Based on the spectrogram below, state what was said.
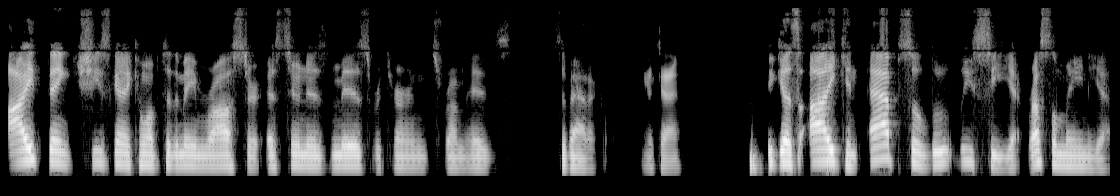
I think she's going to come up to the main roster as soon as Miz returns from his sabbatical. okay. because I can absolutely see at WrestleMania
